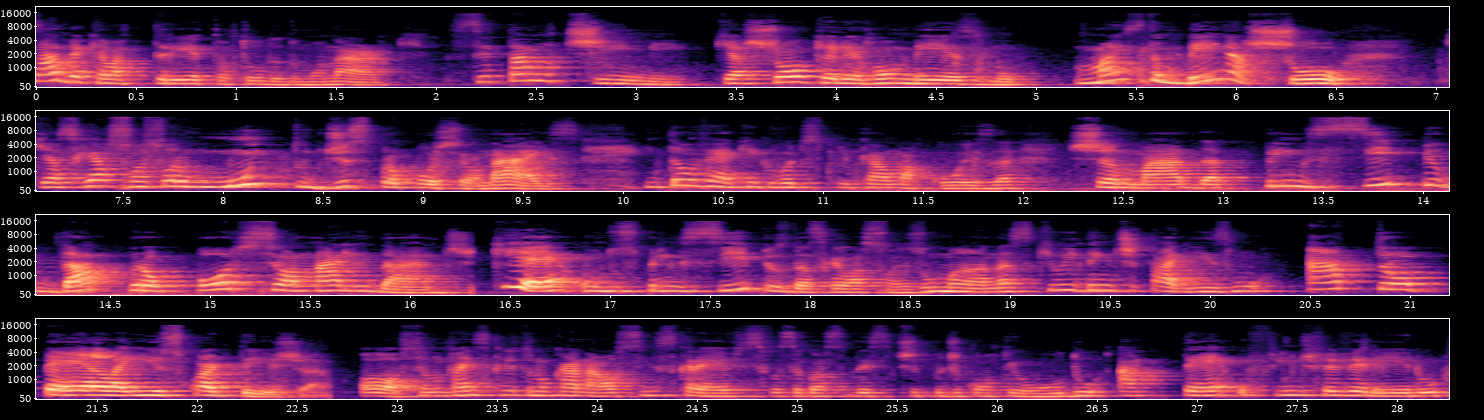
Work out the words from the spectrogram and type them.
Sabe aquela treta toda do Monark? Você tá no time que achou que ele errou mesmo, mas também achou que as reações foram muito desproporcionais. Então vem aqui que eu vou te explicar uma coisa chamada princípio da proporcionalidade, que é um dos princípios das relações humanas que o identitarismo atropela e esquarteja. Ó, se não tá inscrito no canal, se inscreve se você gosta desse tipo de conteúdo. Até o fim de fevereiro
